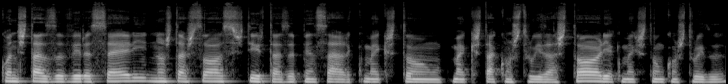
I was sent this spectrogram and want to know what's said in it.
quando estás a ver a série não estás só a assistir, estás a pensar como é que estão, como é que está construída a história, como é que estão construídas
